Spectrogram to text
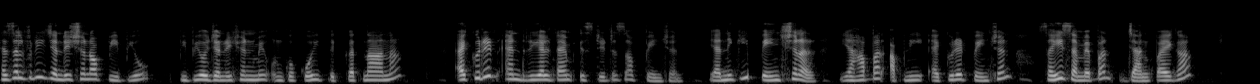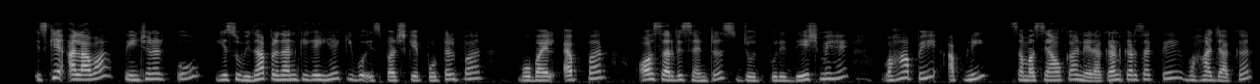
hassle free generation of PPO PPO generation में उनको कोई दिक्कत ना आना accurate and real time status of pension यानी कि पेंशनर यहाँ पर अपनी एक्यूरेट पेंशन सही समय पर जान पाएगा। इसके अलावा पेंशनर को ये सुविधा प्रदान की गई है कि वो स्पर्श के पोर्टल पर, मोबाइल ऐप पर और सर्विस सेंटर्स जो पूरे देश में है, वहाँ पे अपनी समस्याओं का निराकरण कर सकते हैं। वहाँ जाकर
